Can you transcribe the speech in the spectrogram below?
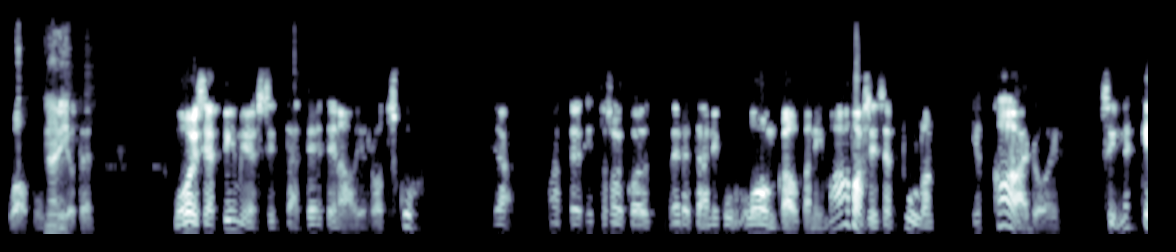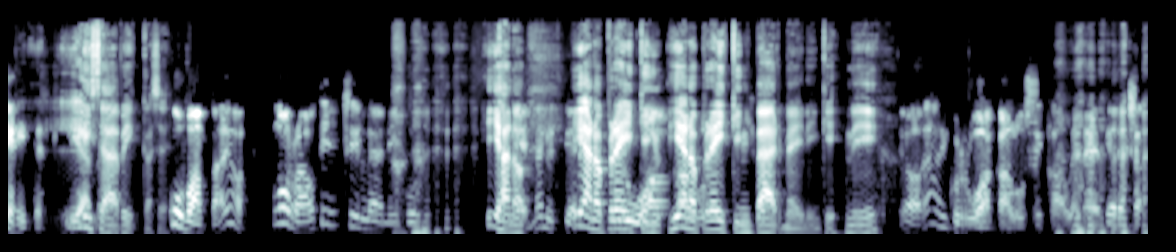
puoli tuntia, No niin. joten mulla oli siellä pimiössä sitten tämä tetenaalin rotsku, ja mä ajattelin, että hitto soiko, että vedetään niinku lonkalta, niin mä avasin sen pullon ja kaadoin sinne kehitetty Lisää pikkasen. kuvan päälle, joo, lorautin silleen niin kuin hieno, tiedä, hieno, breaking, ruokalu- hieno breaking bad meininki. Niin. Joo, vähän niin kuin ruokalusikallinen. Tiedätkö,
